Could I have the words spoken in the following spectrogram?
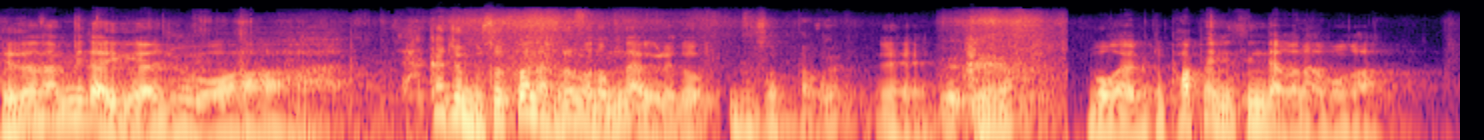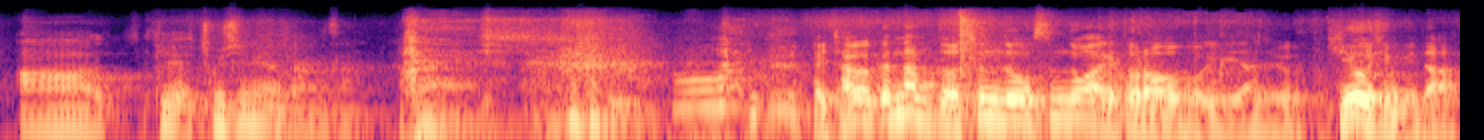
대단합니다, 이게 아주. 와. 약간 좀 무섭거나 그런 건 없나요, 그래도? 무섭다고요? 네. 왜, 왜요? 뭐가 이렇게 좀 파편이 튄다거나 뭐가. 아, 그게 조심해야죠 항상. 아니, 작업 끝나면 또 순둥, 순둥하게 돌아오고 이게 아주 귀여우십니다.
